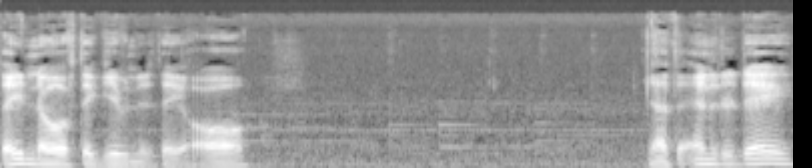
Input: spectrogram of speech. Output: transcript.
They know if they're giving it they all. At the end of the day,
